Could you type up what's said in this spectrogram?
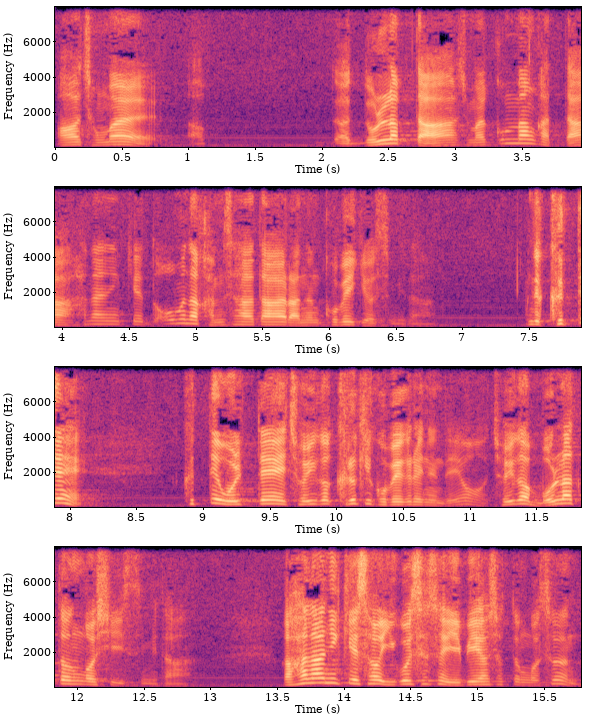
아, 정말 어, 놀랍다, 정말 꿈만 같다, 하나님께 너무나 감사하다라는 고백이었습니다. 근데 그때 그때 올 때 저희가 그렇게 고백을 했는데요. 저희가 몰랐던 것이 있습니다. 그러니까 하나님께서 이곳에서 예비하셨던 것은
